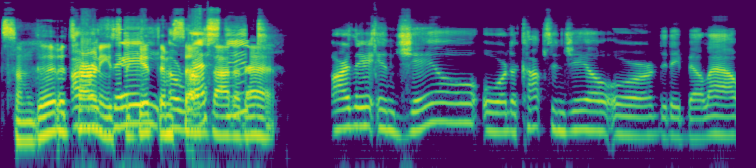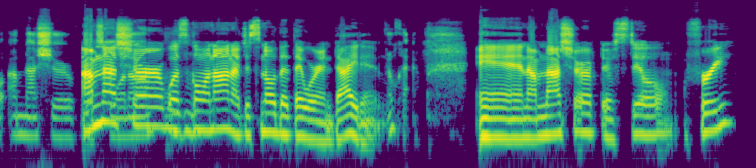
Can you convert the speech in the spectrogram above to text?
some good attorneys to get themselves out of that. Are they in jail or the cops in jail or did they bail out? I'm not sure. I'm not sure on. what's Mhm. going on. I just know that they were indicted. Okay. and I'm not sure if they're still free.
